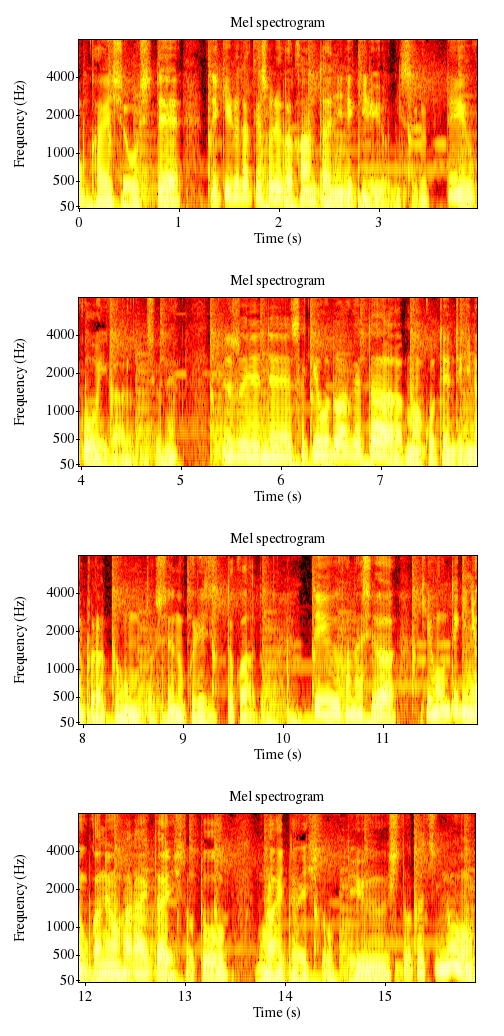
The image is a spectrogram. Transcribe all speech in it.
を解消してできるだけそれが簡単にできるようにするっていう行為があるんですよね。でそれで先ほど挙げた、まあ、古典的なプラットフォームとしてのクレジットカードっていう話は基本的にお金を払いたい人ともらいたい人っていう人たちの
